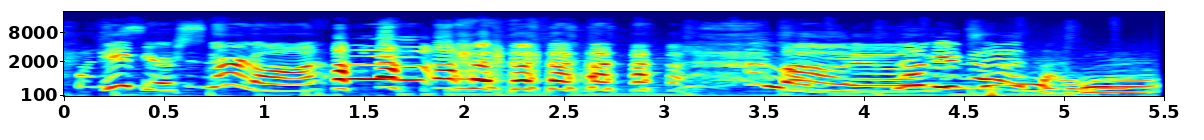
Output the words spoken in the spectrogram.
skirt, Keep your skirt on. I love Oh, you. Love you I too. you.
